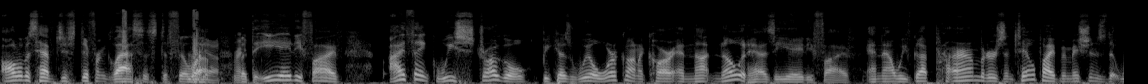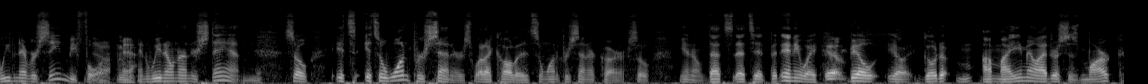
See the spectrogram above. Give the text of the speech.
all of us have just different glasses to fill Right. up. Yeah, right. But the E85. I think we struggle because we'll work on a car and not know it has E85, and now we've got parameters and tailpipe emissions that we've never seen before, Yeah. Yeah. and we don't understand. So it's it's a one percenter is what I call it. It's a one percenter car. So you know that's that's it. But anyway, Yeah. Bill, you know, go to uh, my email address is mark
